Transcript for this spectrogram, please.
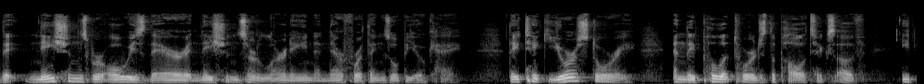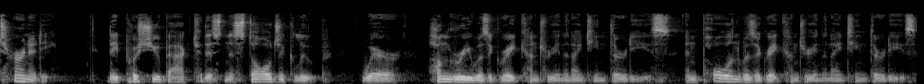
that nations were always there and nations are learning and therefore things will be okay. They take your story and they pull it towards the politics of eternity. They push you back to this nostalgic loop where Hungary was a great country in the 1930s, and Poland was a great country in the 1930s,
